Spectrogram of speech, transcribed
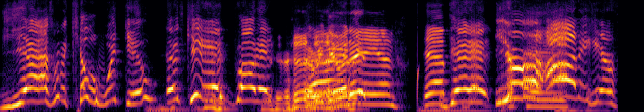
Yeah, that's what a killer would do. It's Kian. Voted. Are we doing it? Man. Yep. Did it. You're out of here,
